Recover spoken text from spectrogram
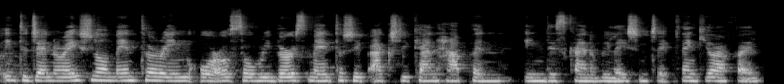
intergenerational mentoring or also reverse mentorship actually can happen in this kind of relationship. Thank you, Rafael.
